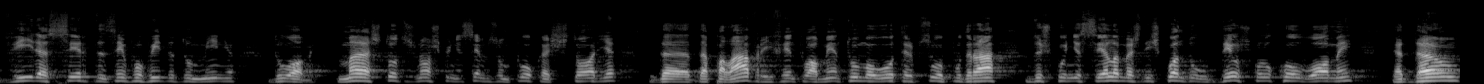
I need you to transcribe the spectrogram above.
vir a ser desenvolvido domínio do homem. Mas todos nós conhecemos um pouco a história da, da palavra, eventualmente uma ou outra pessoa poderá desconhecê-la, mas diz quando Deus colocou o homem, Adão,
